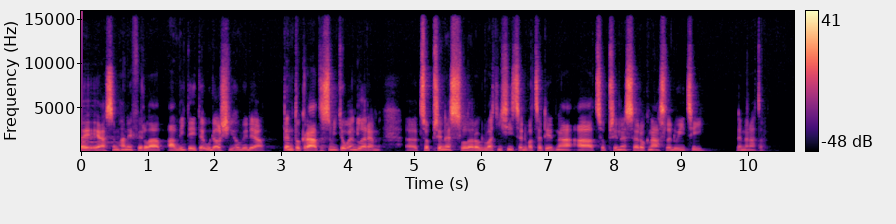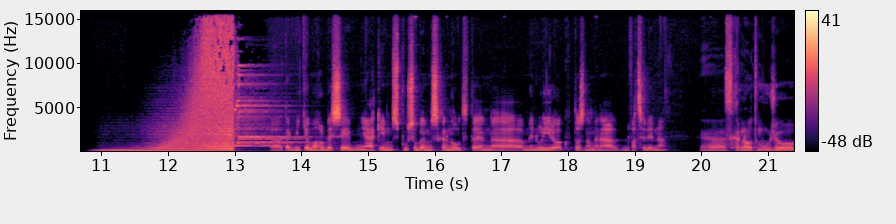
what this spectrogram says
Ahoj, já jsem Hany Firla a vítejte u dalšího videa. Tentokrát s Vítou Endlerem. Co přinesl rok 2021 a co přinese rok následující? Jdeme na to. Tak Vítě, mohl by si nějakým způsobem schrnout ten minulý rok, to znamená 2021? Eh, schrnout můžu,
